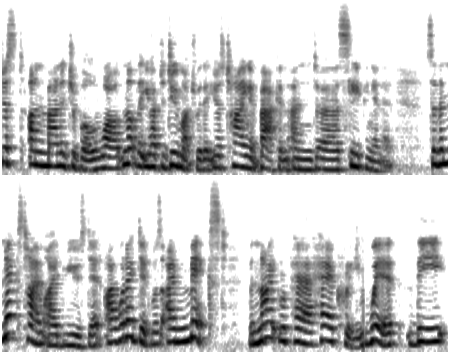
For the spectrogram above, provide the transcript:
just unmanageable while not that you have to do much with it you're just tying it back and, and uh, sleeping in it. So the next time I'd used it I what I did was I mixed the night repair hair cream with the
